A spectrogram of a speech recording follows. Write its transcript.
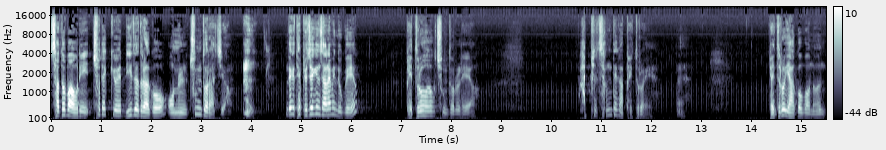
사도 바울이 초대교회 리더들하고 오늘 충돌하죠. 근데 그 대표적인 사람이 누구예요? 베드로하고 충돌을 해요. 하필 상대가 베드로예요. 네. 베드로 야고보는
